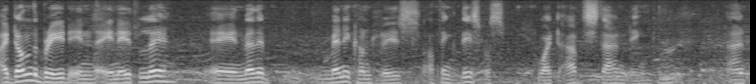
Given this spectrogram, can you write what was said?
I done the breed in in Italy, in many many countries. I think this was quite outstanding, and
